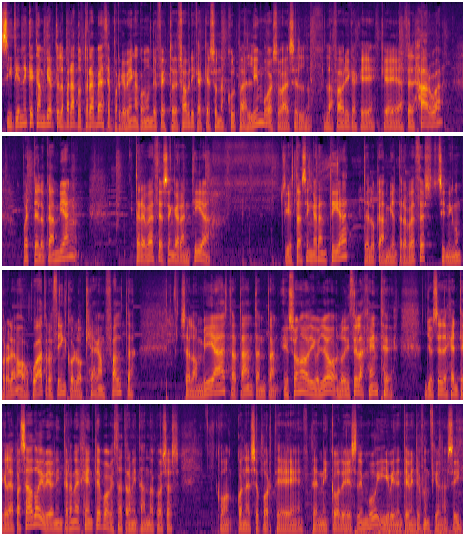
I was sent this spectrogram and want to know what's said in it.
si tiene que cambiarte el aparato tres veces porque venga con un defecto de fábrica, que eso no es culpa del limbo, eso es la fábrica que, hace el hardware, pues te lo cambian tres veces en garantía. Si estás en garantía, te lo cambian tres veces sin ningún problema, o cuatro o cinco, los que hagan falta. Se lo envías, hasta tan, tan, tan. Eso no lo digo yo, lo dice la gente. Yo sé de gente que le ha pasado y veo en internet gente porque está tramitando cosas con, con el soporte técnico de Slimbo y evidentemente funciona así.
